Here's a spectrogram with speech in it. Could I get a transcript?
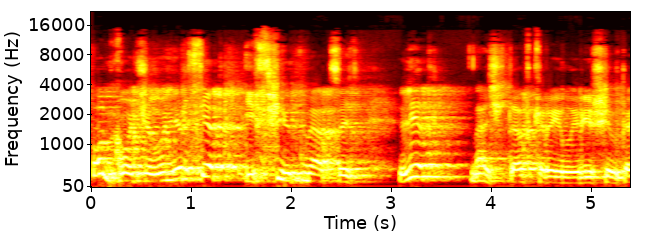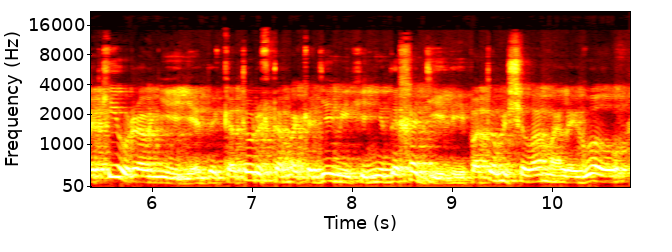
Он кончил университет и в 19 лет, значит, открыл и решил такие уравнения, до которых там академики не доходили. И потом еще ломали голову,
